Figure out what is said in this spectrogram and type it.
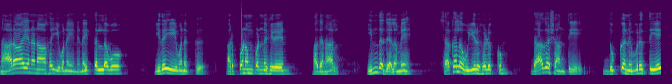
நாராயணனாக இவனை நினைத்தல்லவோ? இதை இவனுக்கு அர்ப்பணம் பண்ணுகிறேன். அதனால் இந்த ஜலமே சகல உயிர்களுக்கும் தாகசாந்தியை துக்க நிவிருத்தியை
